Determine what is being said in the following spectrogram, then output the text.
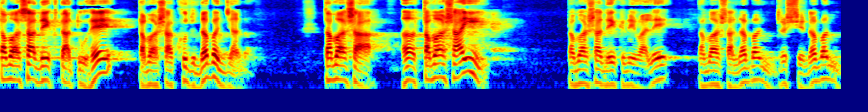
तमाशा देखता तू है, तमाशा खुद न बन जाना। तमाशा हाँ तमाशाई। तमाशा देखने वाले, तमाशा न बन, दृश्य न बन।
